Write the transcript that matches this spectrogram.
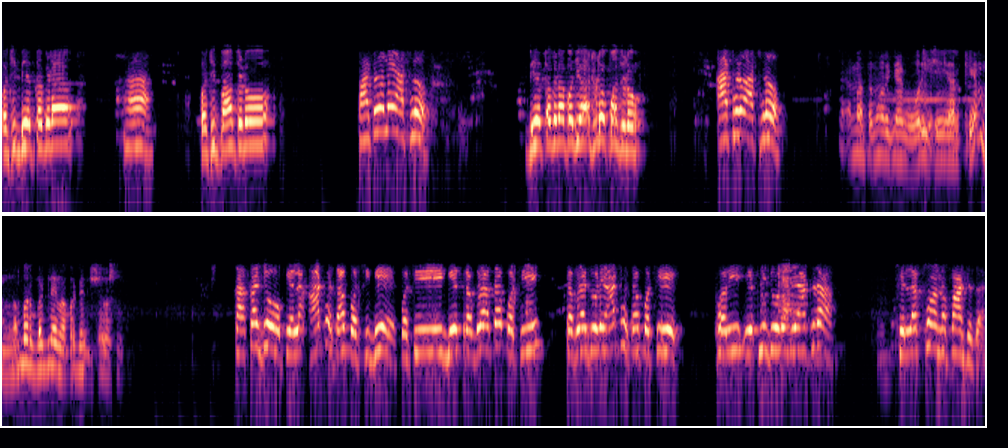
પછી બે તગડા. હા. પછી પાંચડો. પાંચડો નહીં આઠડો. બે તગડા પછી આઠડો પાંચડો. આઠડો આઠડો. એમાં તમારે ક્યાંક હોરી છે યાર કેમ નંબર બદલાવ્યા બદલ કાકા જો પેલા આઠ હતા પછી બે પછી બે તગડા હતા પછી તગડા જોડે આઠ હતા પછી એક ફરી એકની જોડે બે આઠડા. છેલ્લા છ અને પાંચ હતા.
